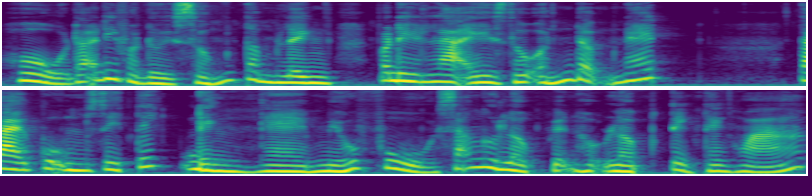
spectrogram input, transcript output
hổ đã đi vào đời sống tâm linh và để lại dấu ấn đậm nét. Tại cụm di tích Đình Nghè Miếu Phủ, xã Ngư Lộc, huyện Hậu Lộc, tỉnh Thanh Hóa,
